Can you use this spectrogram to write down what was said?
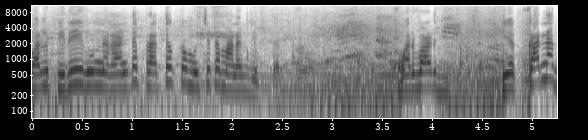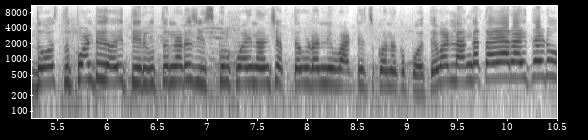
వాళ్ళు పిరిగి ఉన్నారంటే ప్రతి ఒక్క ముచ్చట మనకు చెప్తారు. మరి వాడు ఎక్కడన్నా దోస్తు పంటి పోయి తిరుగుతున్నాడు స్కూల్కి పోయిందని అని చెప్తే కూడా నీవు పట్టించుకోనకపోతే వాడు లంగ తయారవుతాడు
